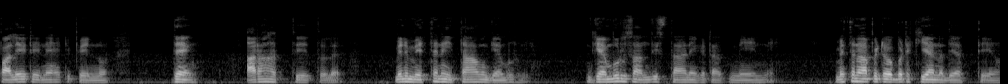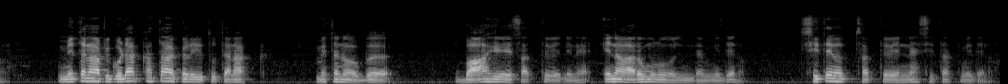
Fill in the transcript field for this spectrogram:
ඵලයට එන හැටි පෙන්වනවා. දැන් අරහත්ත්වයේ තුළ මෙන්න මෙතන ඊටාම ගැඹුරුයි. ගැඹුරු සංදිස්ථානයකට මේ ඉන්නේ. මෙතන අපිට ඔබට කියන්න දෙයක් තියෙනවා. මෙතන අපි ගොඩක් කතා කළ යුතු තැනක්. මෙතන ඔබ බාහිරේ සත්‍ය වෙන්නේ නැහැ. එන අරමුණු වලින් දැන් මිදෙනවා. සිතෙනොත් සත්‍ය වෙන්නේ නැහැ. සිතත් මිදෙනවා.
